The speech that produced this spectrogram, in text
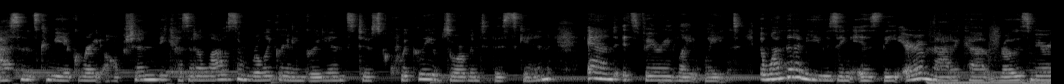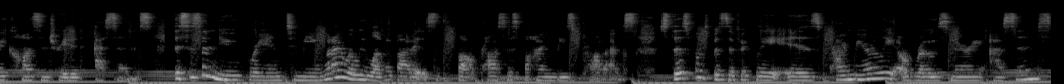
essence can be a great option because it allows some really great ingredients to just quickly absorb into the skin and it's very lightweight. The one that I'm using is the Aromatica Rosemary Concentrated Essence. This is a new brand to me. And what I really love about it is the thought process behind these products. So this one specifically is primarily a rosemary essence.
